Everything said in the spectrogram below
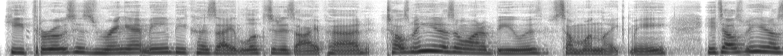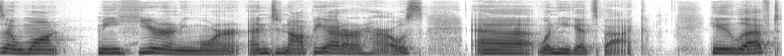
He throws his ring at me because I looked at his iPad. Tells me he doesn't want to be with someone like me. He tells me he doesn't want me here anymore and to not be at our house uh, when he gets back. He left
